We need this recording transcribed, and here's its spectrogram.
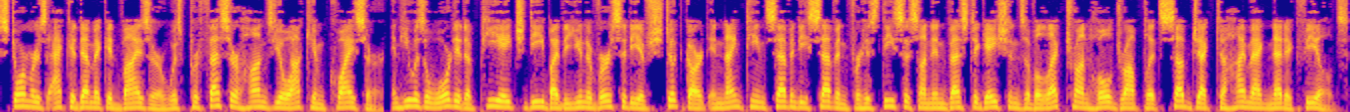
Stormer's academic advisor was Professor Hans Joachim Queisser, and he was awarded a PhD by the University of Stuttgart in 1977 for his thesis on investigations of electron hole droplets subject to high magnetic fields.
